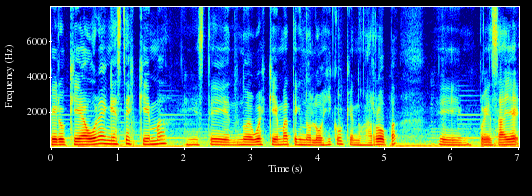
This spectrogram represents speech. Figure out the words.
pero que ahora en este esquema, en este nuevo esquema tecnológico que nos arropa, eh, pues hay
